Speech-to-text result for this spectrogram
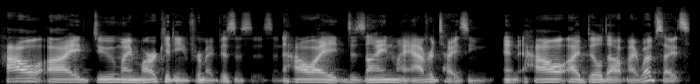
how I do my marketing for my businesses and how I design my advertising and how I build out my websites.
